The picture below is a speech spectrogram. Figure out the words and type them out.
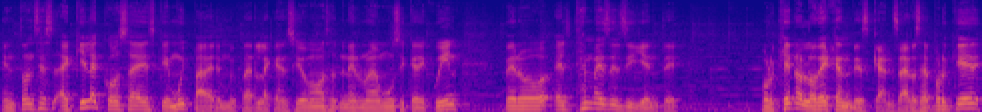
Entonces aquí la cosa es que muy padre, muy padre la canción, vamos a tener nueva música de Queen, pero el tema es el siguiente. ¿Por qué no lo dejan descansar? O sea, ¿por qué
